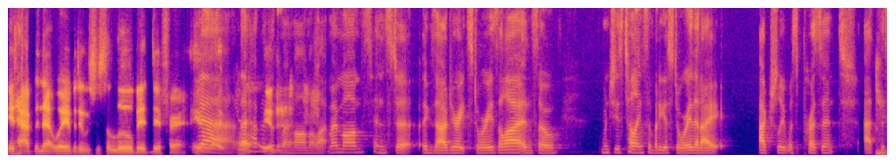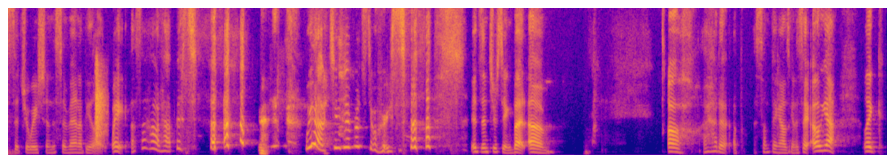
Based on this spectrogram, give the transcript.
it happened that way, but it was just a little bit different. you know, yeah, like, that oh, happens with my mom a lot. My mom tends to exaggerate stories a lot, and so when she's telling somebody a story that I actually was present at this situation, this event, I'd be like, wait, that's not how it happened. we have two different stories. it's interesting, but um, oh, I had a, a- something I was going to say. Oh yeah, like,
